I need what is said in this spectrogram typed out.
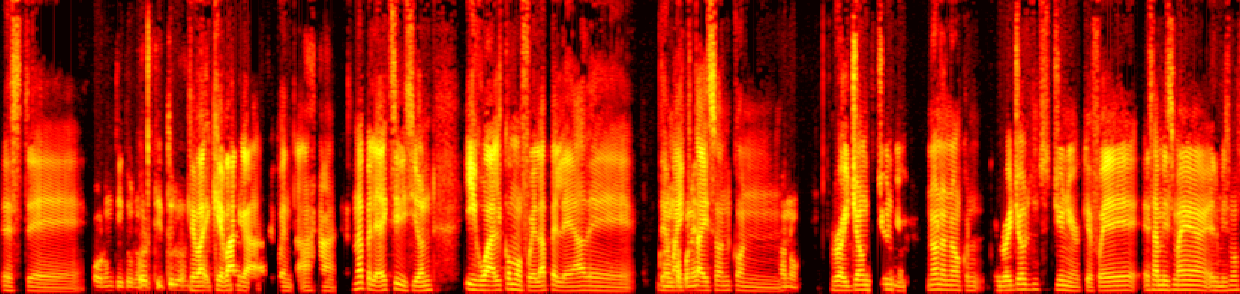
Este. Por un título. Por título. Que, que valga, de cuenta. Ajá. Es una pelea de exhibición, igual como fue la pelea de, de Mike Tyson con ah, no. Roy Jones Jr. No, no, no, con, Roy Jones Jr., que fue esa misma, el mismo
